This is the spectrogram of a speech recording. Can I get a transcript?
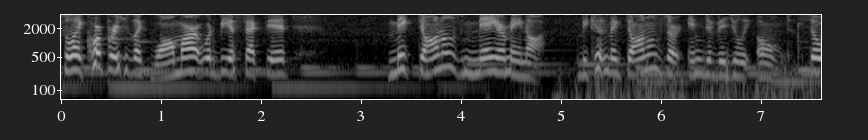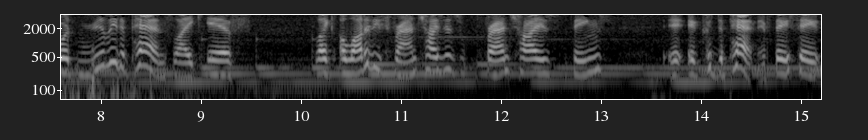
So like corporations like Walmart would be affected. McDonald's may or may not because McDonald's are individually owned. So it really depends like if like a lot of these franchises franchise things it, it could depend. If they say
